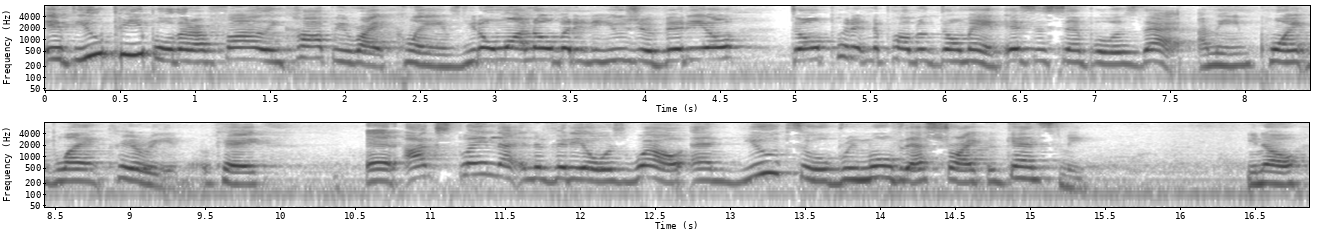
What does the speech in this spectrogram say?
if you people that are filing copyright claims, you don't want nobody to use your video, don't put it in the public domain. It's as simple as that. I mean, point blank, period. Okay. And I explained that in the video as well. And YouTube removed that strike against me. You know,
